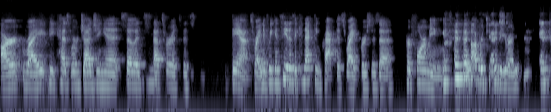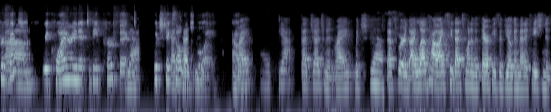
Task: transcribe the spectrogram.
art right because we're judging it so it's mm-hmm. that's where it's this dance right and if we can see it as a connecting practice right versus a performing opportunity right and perfection uh, requiring it to be perfect yeah, which takes all judgment, the joy out right yeah that judgment right which yes. that's where i love how i see that's one of the therapies of yoga and meditation is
